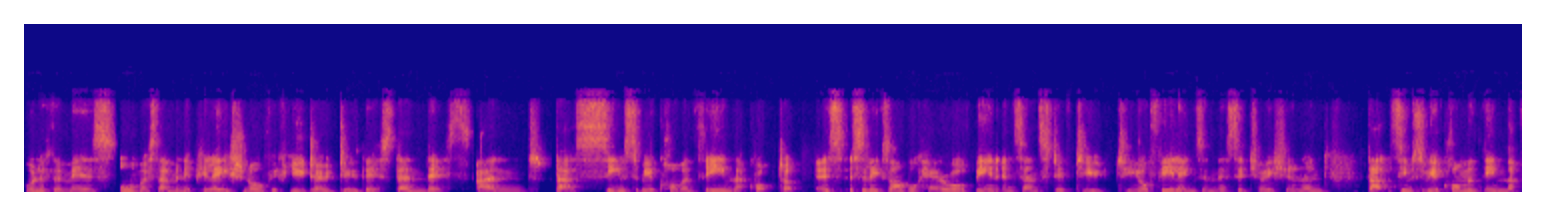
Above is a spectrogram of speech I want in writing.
one of them is almost that manipulation of if you don't do this, then this. And that seems to be a common theme that cropped up. It's, it's an example here of being insensitive to, to your feelings in this situation. And that seems to be a common theme that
